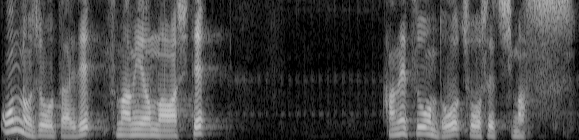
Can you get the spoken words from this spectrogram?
オンの状態でつまみを回して加熱温度を調節します。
